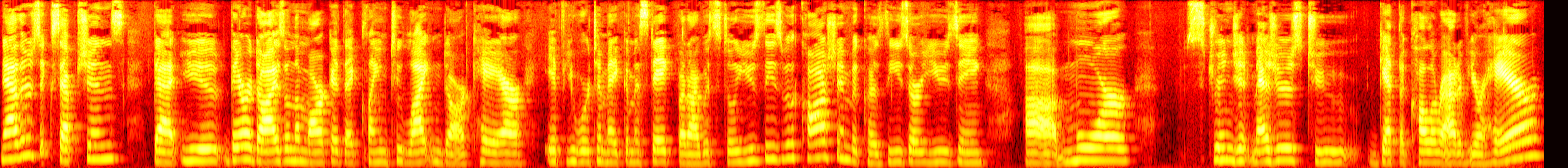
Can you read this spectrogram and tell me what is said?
Now, there's exceptions that you there are dyes on the market that claim to lighten dark hair if you were to make a mistake, but I would still use these with caution because these are using uh, more stringent measures to get the color out of your hair.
